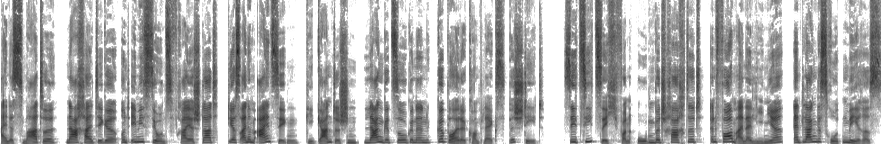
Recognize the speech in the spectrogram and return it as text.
Eine smarte, nachhaltige und emissionsfreie Stadt, die aus einem einzigen, gigantischen, langgezogenen Gebäudekomplex besteht. Sie zieht sich von oben betrachtet in Form einer Linie entlang des Roten Meeres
